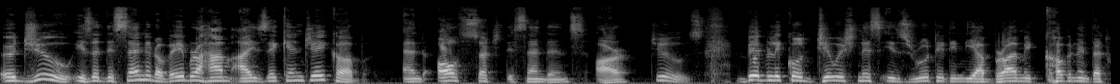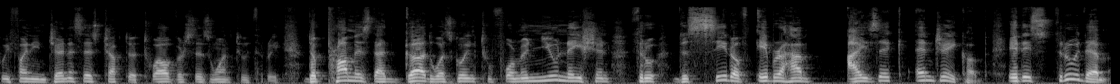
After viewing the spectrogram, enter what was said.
A Jew is a descendant of Abraham, Isaac, and Jacob, and all such descendants are Jews. Biblical Jewishness is rooted in the Abrahamic covenant that we find in Genesis chapter 12, verses 1 to 3. The promise that God was going to form a new nation through the seed of Abraham, Isaac, and Jacob. It is through them,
